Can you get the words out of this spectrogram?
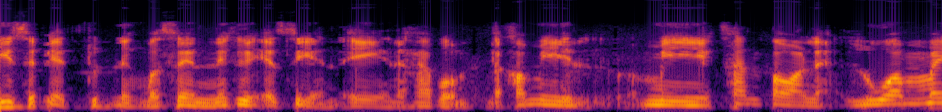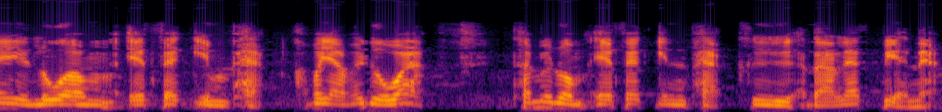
21.1%นี่คือ SCNA นะครับผม แต่เขามีมีขั้นตอนแหละ รวมไม่รวม effect impact เขาพยายามให้ดูว่า ถ้าไม่รวม effect impact คืออัตราแลกเปลี่ยนเนี่ย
